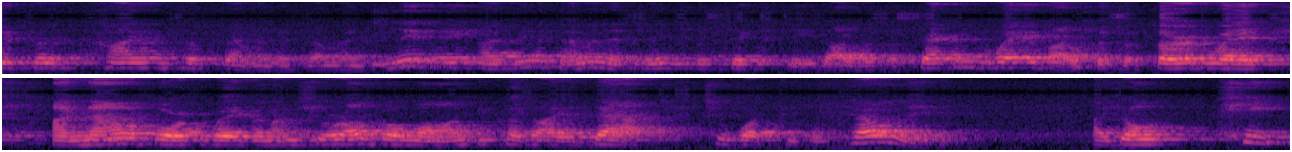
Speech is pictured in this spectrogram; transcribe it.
different kinds of feminism. And believe me, I've been a feminist since the 60s. I was a second wave, I was a third wave, I'm now a fourth wave, and I'm sure I'll go on because I adapt to what people tell me. I don't keep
